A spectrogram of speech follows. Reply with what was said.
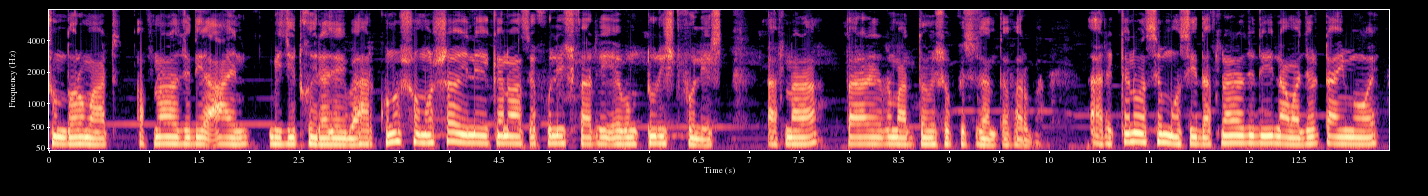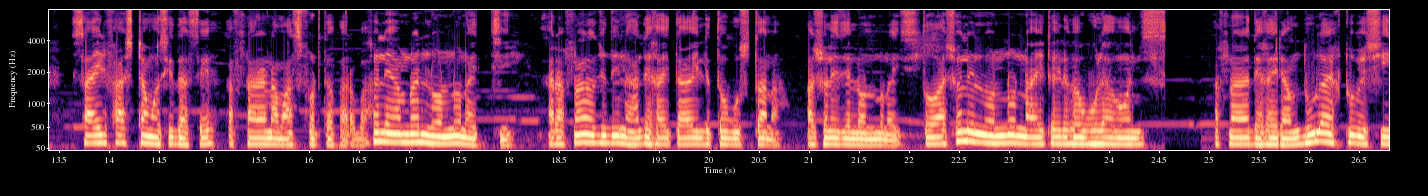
সুন্দর মাঠ। আপনারা যদি আইন ভিজিট কইরা যাইবা, আর কোনো সমস্যা হইলে এখানে আছে পুলিশ ফাঁড়ি এবং টুরিস্ট পুলিশ আপনারা তার মাধ্যমে সবকিছু জানতে পারবা। আর এখানেও আছে মসজিদ? আপনারা যদি নামাজের টাইম হয় চাইর পাঁচটা মসজিদ আছে, আপনারা নামাজ পড়তে পারবা। আসলে আমরা লন্ডন আইছি। আর আপনারা যদি না দেখাই, তাহলে তো বুঝতা না। আসলে যে লন্ডন আইছি। তো আসলে লন্ডন না এটা এলাকা ভোলাগঞ্জ, আপনারা দেখাইরাম, দুলা একটু বেশি।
